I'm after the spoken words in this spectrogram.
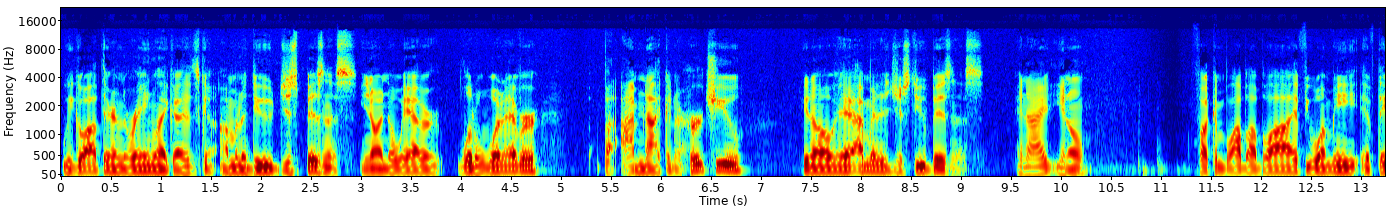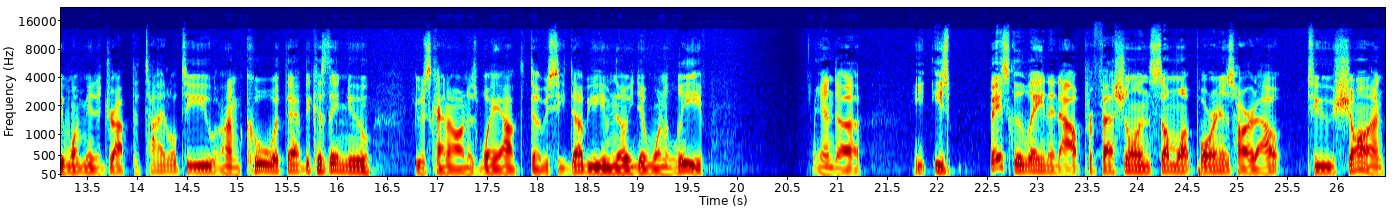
we go out there in the ring like I I'm going to do just business. You know, I know we have a little whatever, but I'm not going to hurt you. You know, I'm going to just do business. And I, you know, fucking blah blah blah. If you want me, if they want me to drop the title to you, I'm cool with that because they knew he was kind of on his way out to WCW, even though he didn't want to leave. And uh, he, he's basically laying it out, professional and somewhat pouring his heart out to Shawn.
